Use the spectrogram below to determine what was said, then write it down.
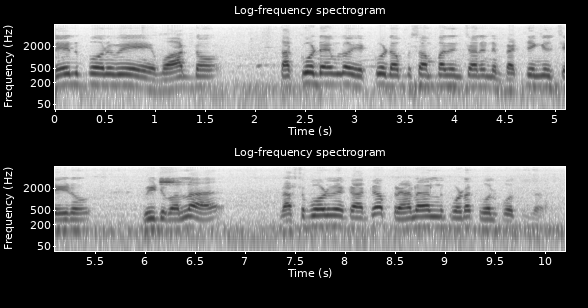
లేనిపోనివి వాడడం తక్కువ టైంలో ఎక్కువ డబ్బు సంపాదించాలని బెట్టింగ్లు చేయడం వీటి వల్ల నష్టపోవడమే కాక ప్రాణాలను కూడా కోల్పోతున్నారు.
